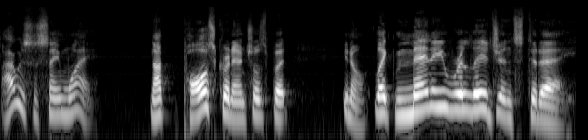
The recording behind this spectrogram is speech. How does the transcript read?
I was the same way. Not Paul's credentials, but, you know, like many religions today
